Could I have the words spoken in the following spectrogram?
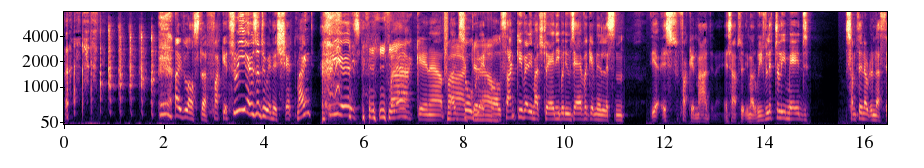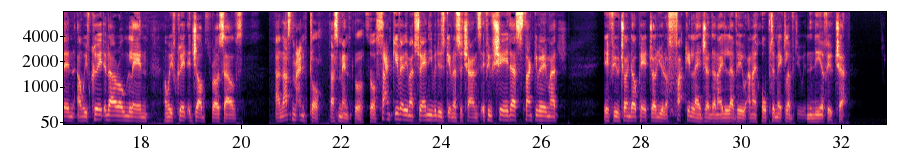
I've lost the fucking three years of doing this shit, mind. Three years. Fucking hell. I'm so grateful. hell. Thank you very much to anybody who's ever given it a listen. Yeah, it's fucking mad, isn't it? It's absolutely mad. We've literally made something out of nothing and we've created our own lane and we've created jobs for ourselves. And that's mental. That's mental. So thank you very much to anybody who's given us a chance. If you've shared us, thank you very much. If you've joined our Patreon, you're a fucking legend and I love you and I hope to make love to you in the near future.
